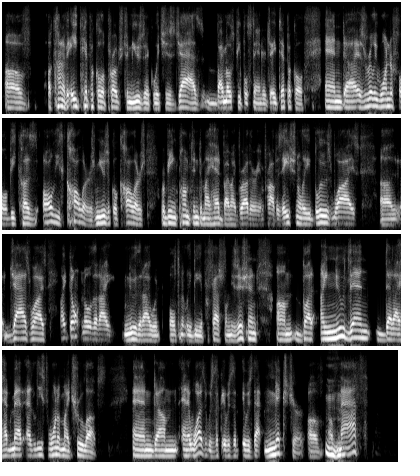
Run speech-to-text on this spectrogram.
of a kind of atypical approach to music, which is jazz, by most people's standards, atypical, and uh, is really wonderful because all these colors, musical colors, were being pumped into my head by my brother improvisationally, blues wise, uh, jazz wise. I don't know that I knew that I would ultimately be a professional musician, um, but I knew then that I had met at least one of my true loves and um, and it was it was the, it was the, it was that mixture of of Mhm. math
